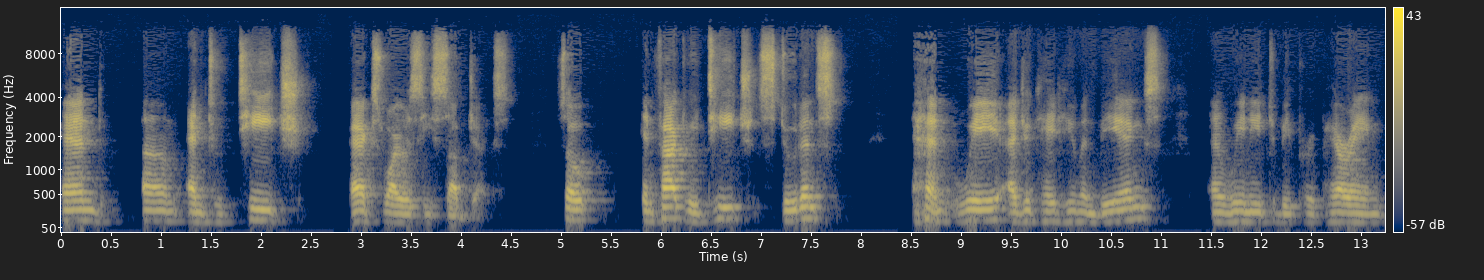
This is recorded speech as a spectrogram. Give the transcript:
and, um, and to teach X, Y, or Z subjects. So, in fact, we teach students and we educate human beings, and we need to be preparing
